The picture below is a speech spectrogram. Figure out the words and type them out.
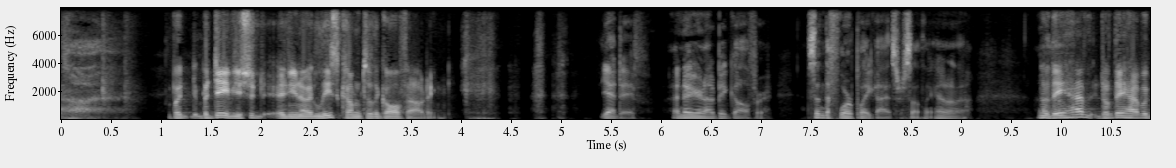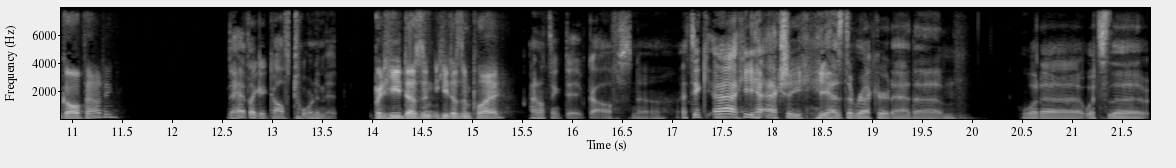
But but Dave, you should uh, you know at least come to the golf outing. Yeah, Dave. I know you're not a big golfer. Send the foreplay guys or something. I don't know. No, they have don't they have a golf outing? They have like a golf tournament. But he doesn't he doesn't play? I don't think Dave golfs. No, I think uh, he actually he has the record at um, what uh, what's the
